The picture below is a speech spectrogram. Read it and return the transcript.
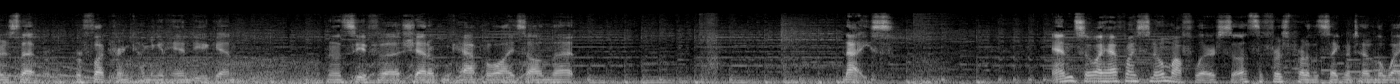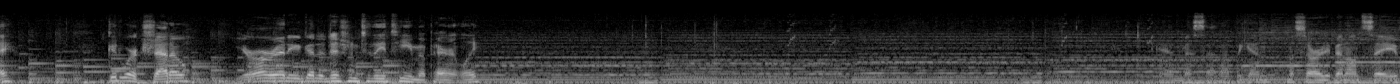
There's that reflect ring coming in handy again. Now let's see if uh, Shadow can capitalize on that. Nice. And so I have my snow muffler, so that's the first part of the segment out of the way. Good work, Shadow. You're already a good addition to the team, apparently. And mess that up again. Must have already been on save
